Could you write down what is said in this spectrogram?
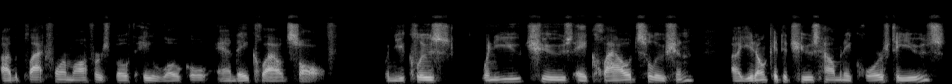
uh, the platform offers both a local and a cloud solve. When you, clues, when you choose a cloud solution, uh, you don't get to choose how many cores to use.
